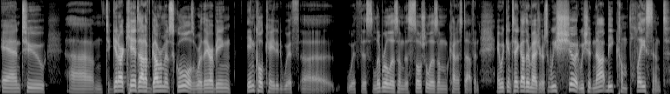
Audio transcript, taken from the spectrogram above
and to um, to get our kids out of government schools where they are being inculcated with uh, with this liberalism, this socialism kind of stuff, and and we can take other measures. We should we should not be complacent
